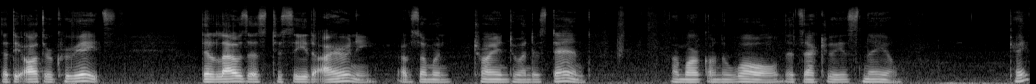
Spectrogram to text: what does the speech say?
that the author creates that allows us to see the irony of someone trying to understand a mark on the wall that's actually a snail. Okay?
